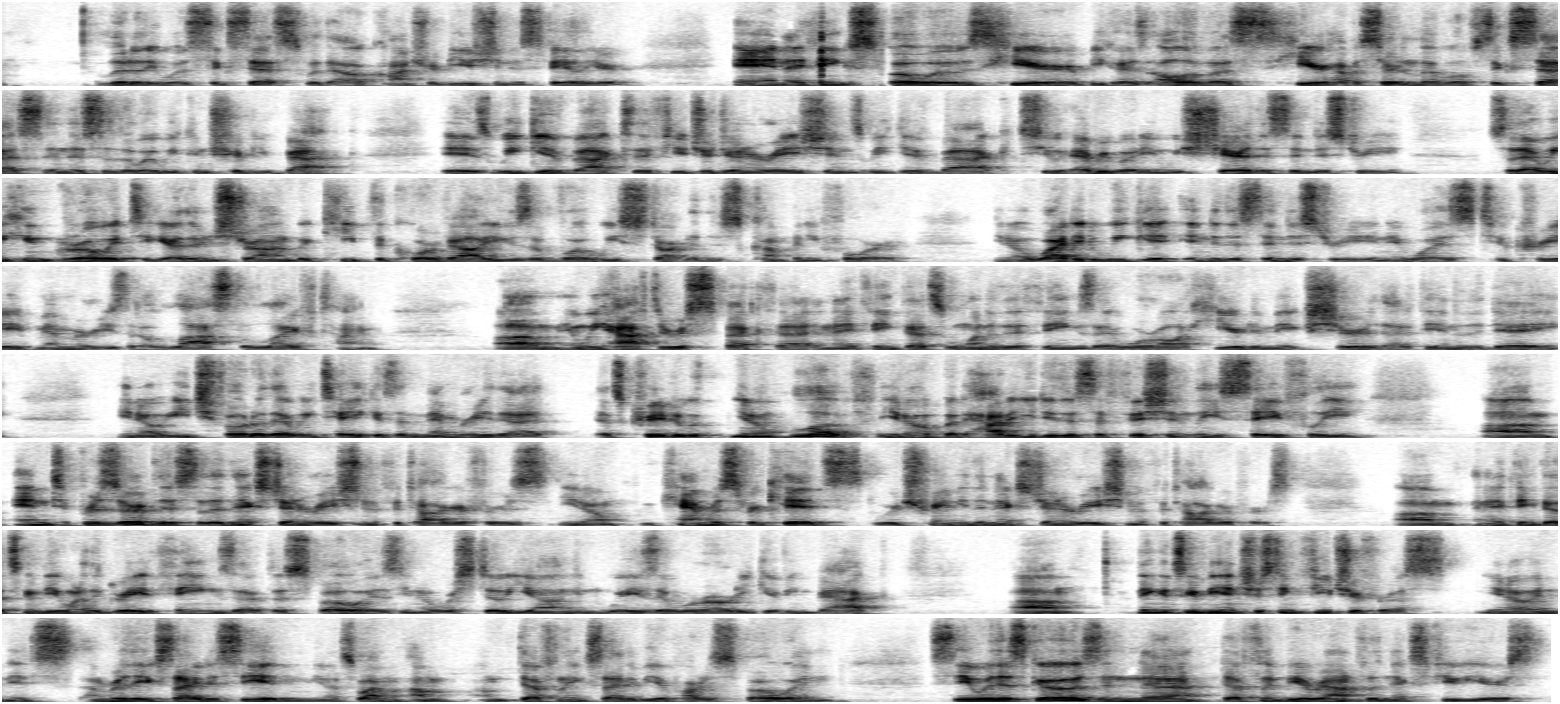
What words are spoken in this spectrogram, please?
literally was success without contribution is failure. And I think SPOA is here because all of us here have a certain level of success, and this is the way we contribute back. Is we give back to the future generations, we give back to everybody, and we share this industry so that we can grow it together and strong, but keep the core values of what we started this company for. You know, why did we get into this industry? And it was to create memories that'll last a lifetime. Um, and we have to respect that. And I think that's one of the things that we're all here to make sure that at the end of the day, you know, each photo that we take is a memory that it's created with, you know, love, you know, but how do you do this efficiently, safely, um, and to preserve this so the next generation of photographers, you know, cameras for kids, we're training the next generation of photographers. Um, and I think that's going to be one of the great things that the SPOA is, you know, we're still young in ways that we're already giving back. Um, I think it's going to be an interesting future for us, you know, and it's, I'm really excited to see it. And you know, that's why I'm, I'm, I'm definitely excited to be a part of SPO and see where this goes and uh, definitely be around for the next few years.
